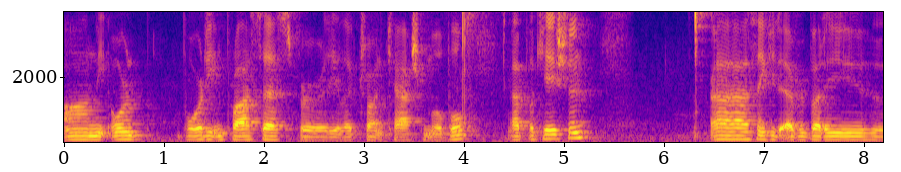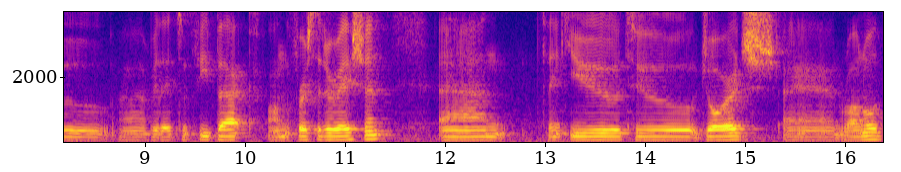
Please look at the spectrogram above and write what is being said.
on the onboarding process for the Electron Cash mobile application. Uh, thank you to everybody who uh, relayed some feedback on the first iteration and thank you to George and Ronald,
